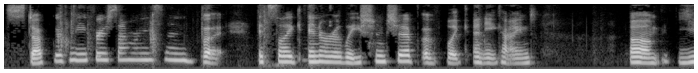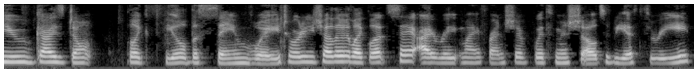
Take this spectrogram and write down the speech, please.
stuck with me for some reason, but it's like in a relationship of like any kind, um, you guys don't like feel the same way toward each other. Like let's say I rate my friendship with Michelle to be a three.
